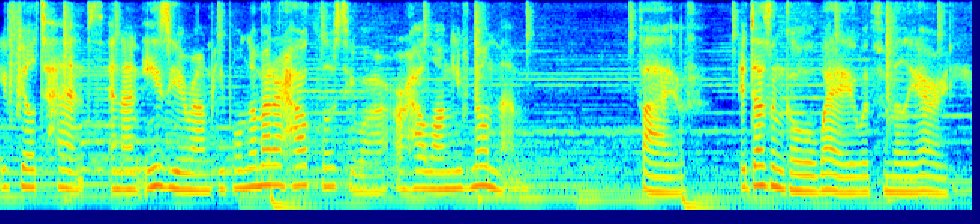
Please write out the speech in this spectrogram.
You feel tense and uneasy around people no matter how close you are or how long you've known them. Five, it doesn't go away with familiarity.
